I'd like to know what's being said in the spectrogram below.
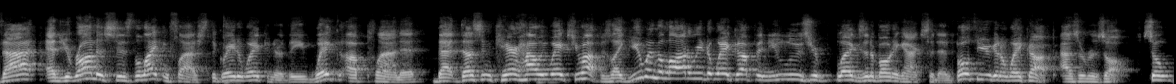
That and Uranus is the lightning flash, the great awakener, the wake up planet that doesn't care how he wakes you up. It's like you win the lottery to wake up and you lose your legs in a boating accident. Both of you are going to wake up as a result. So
